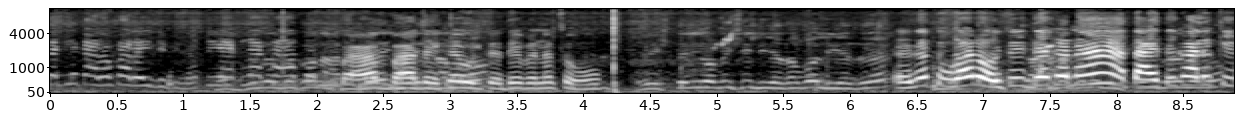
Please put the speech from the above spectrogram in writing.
দেখলে কারও কারোই দিবি না। তুই একলা খারাপ বাবা দেখে উল্টে দেবে না চোখ এই যে তোরা রয়েছিস দেখে না তাই তো খালি কি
